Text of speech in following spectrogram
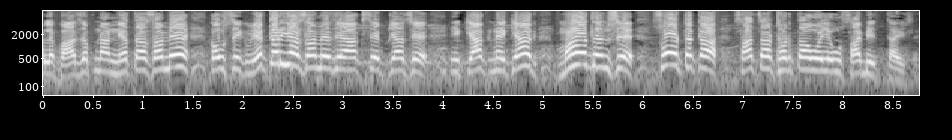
એટલે ભાજપના નેતા સામે, કૌશિક વેકરિયા સામે જે આક્ષેપ થયા છે એ ક્યાંક ને ક્યાંક મહદ અંશે સો ટકા સાચા ઠરતા હોય એવું સાબિત થાય છે.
